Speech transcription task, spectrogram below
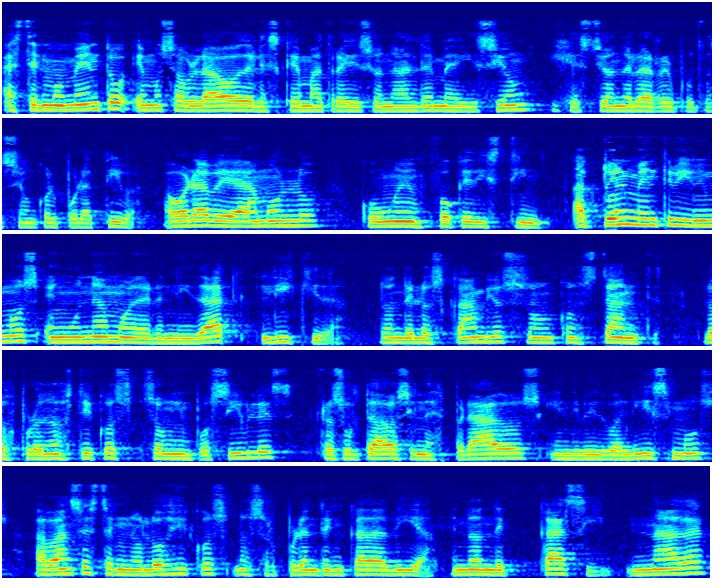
Hasta el momento hemos hablado del esquema tradicional de medición y gestión de la reputación corporativa. Ahora veámoslo con un enfoque distinto. Actualmente vivimos en una modernidad líquida, donde los cambios son constantes, los pronósticos son imposibles, resultados inesperados, individualismos, avances tecnológicos nos sorprenden cada día, en donde casi nada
